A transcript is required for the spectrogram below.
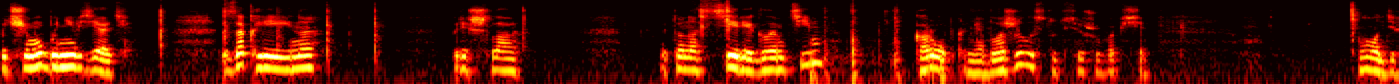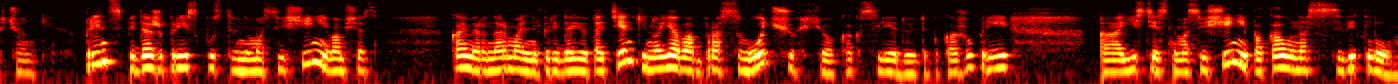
Почему бы не взять? Заклеена. Пришла. Это у нас серия Glam Team. Коробками обложилась, тут сижу вообще. Вот, девчонки. Принципе, даже при искусственном освещении вам сейчас камера нормально передает оттенки, но я вам просвочу все как следует и покажу при а, естественном освещении, пока у нас светло.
